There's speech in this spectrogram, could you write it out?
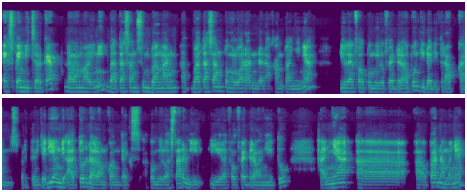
expenditure cap dalam hal ini batasan sumbangan batasan pengeluaran dana kampanyenya di level pemilu federal pun tidak diterapkan seperti itu. Jadi yang diatur dalam konteks pemilu Australia di level federalnya itu hanya uh, apa namanya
